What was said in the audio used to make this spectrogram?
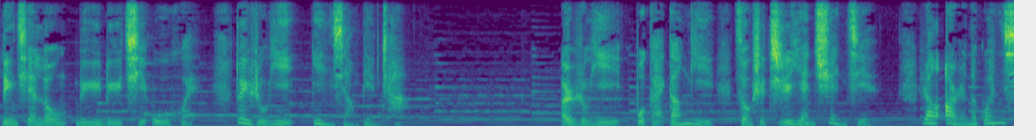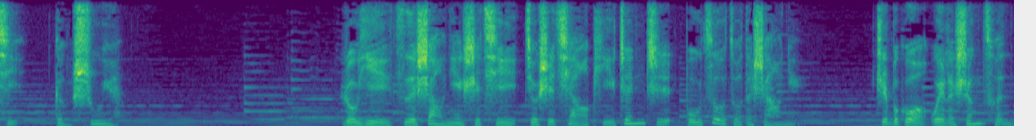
令乾隆屡屡起误会，对如意印象变差。而如意不改刚毅，总是直言劝诫。让二人的关系更疏远。如意自少年时期就是俏皮真挚、不做作的少女，只不过为了生存，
